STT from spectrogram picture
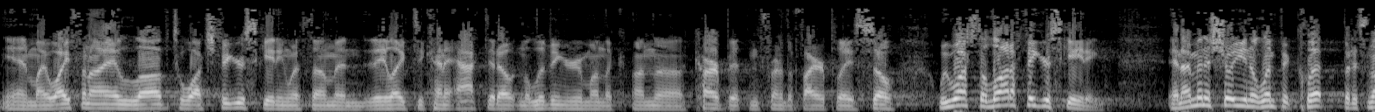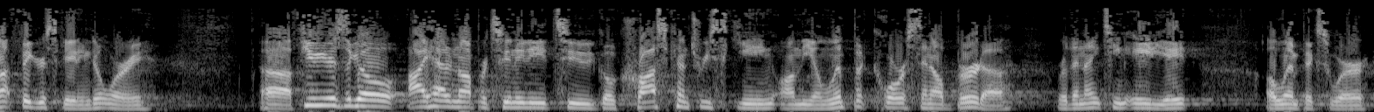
and my wife and I love to watch figure skating with them and they like to kind of act it out in the living room on the, on the carpet in front of the fireplace. So we watched a lot of figure skating. And I'm going to show you an Olympic clip, but it's not figure skating, don't worry. Uh, a few years ago, I had an opportunity to go cross-country skiing on the Olympic course in Alberta, where the 1988 Olympics were,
